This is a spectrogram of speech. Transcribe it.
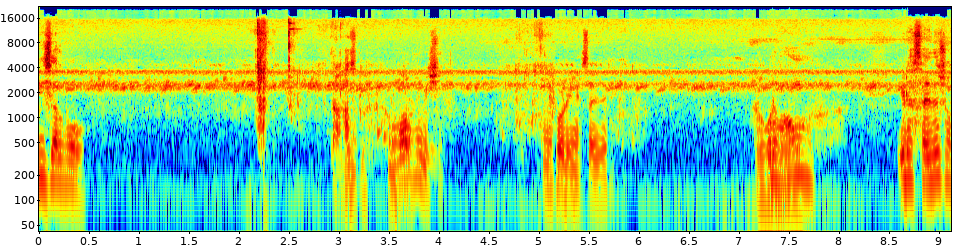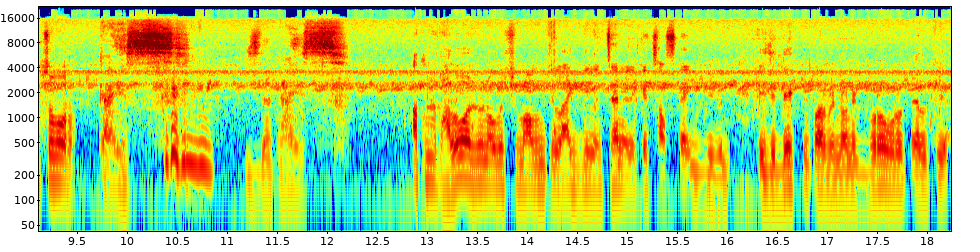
বিশাল বড় বড় বেশি অনেক কঠিন সাইজের। ওরে মামুন এটা সাইজের সবচেয়ে বড়। গাইস ইজ দ্য গাইস আপনারা ভালোবাসবেন অবশ্যই মামুনকে লাইক দিবেন চ্যানেলকে সাবস্ক্রাইব দিবেন। এই যে দেখতে পারবেন অনেক বড় বড় তেলপিয়া।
